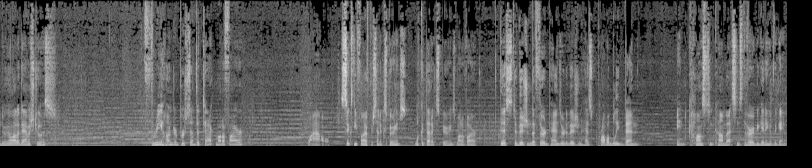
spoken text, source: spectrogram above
They're doing a lot of damage to us. 300% attack modifier? Wow. 65% experience. Look at that experience modifier. This division, the 3rd Panzer Division, has probably been in constant combat since the very beginning of the game.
